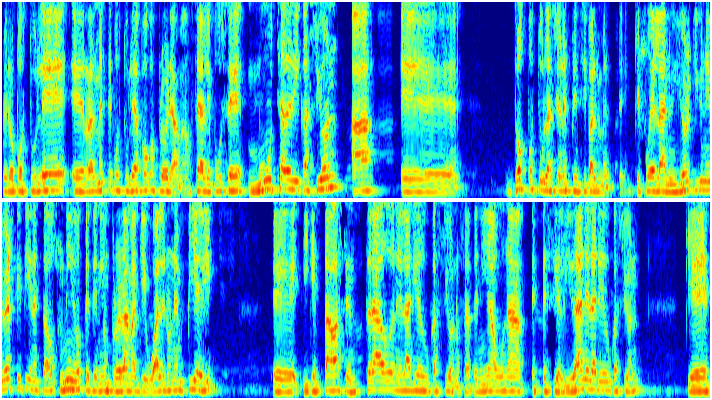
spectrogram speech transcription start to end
pero postulé, eh, realmente postulé a pocos programas. O sea, le puse mucha dedicación a eh, dos postulaciones principalmente, que fue la New York University en Estados Unidos, que tenía un programa que igual era un MPA eh, y que estaba centrado en el área de educación. O sea, tenía una especialidad en el área de educación, que es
